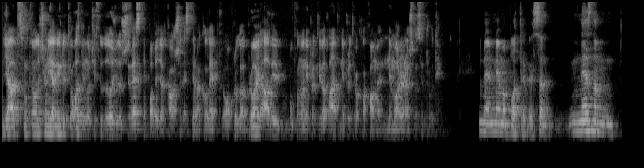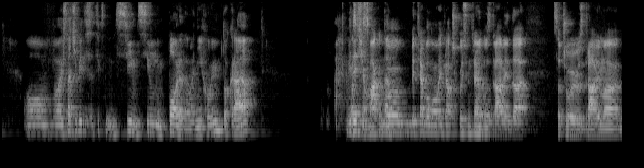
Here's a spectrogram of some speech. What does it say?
ja sam ukrenuo da će oni jedno igrati ozbiljno, čisto da dođu do 60. pobede, kao 60. onako lep okrugao broj, ali bukvalno ni protiv Atlanta, ni protiv Oklahoma ne moraju nešto da se trude. Ne, nema potrebe. Sad, ne znam ovaj, šta će biti sa tim svim silnim povredama njihovim do kraja. Vidjet ćemo. Pa, svakako da. bi trebalo ove igrače koji su im trenutno zdravi da sačuvaju zdravima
